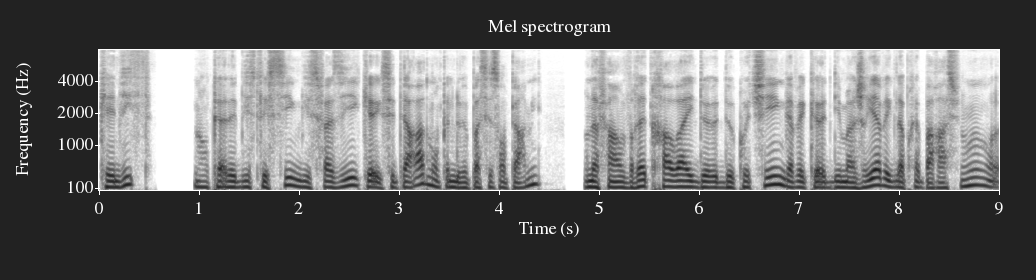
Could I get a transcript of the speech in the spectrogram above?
qui est 10 donc elle est dyslexique, dysphasique, etc. Donc elle devait passer son permis. On a fait un vrai travail de, coaching avec euh, de l'imagerie, avec de la préparation, euh,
